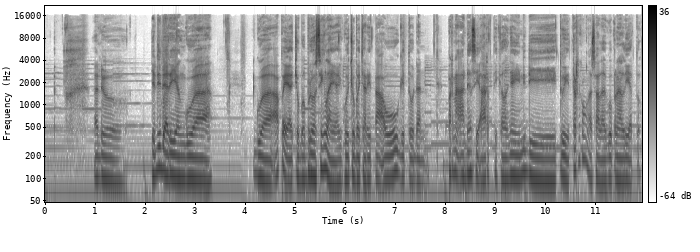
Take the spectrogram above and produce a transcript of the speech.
Aduh. Jadi dari yang gua gua apa ya coba browsing lah ya, gue coba cari tahu gitu dan pernah ada sih artikelnya ini di Twitter kok nggak salah gue pernah lihat tuh.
